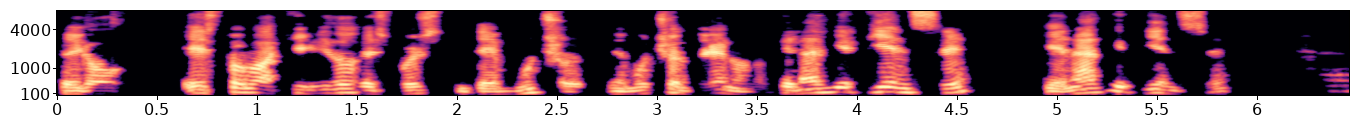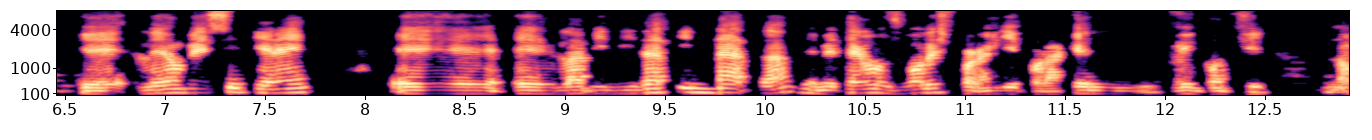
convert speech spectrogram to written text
Pero esto lo ha adquirido después de mucho, de mucho entreno. Que nadie piense, que nadie piense que Leo Messi tiene eh, eh, la habilidad innata de meter los goles por allí, por aquel rinconcito. No.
